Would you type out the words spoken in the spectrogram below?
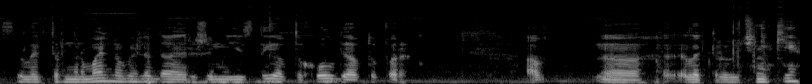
Селектор нормально виглядає, режими їзди, автохолди, автопар... ав... е, електроручники,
